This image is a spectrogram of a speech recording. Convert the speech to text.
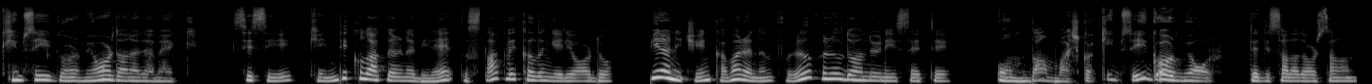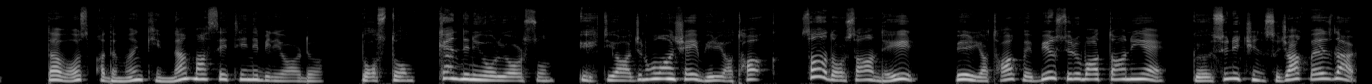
Kimseyi görmüyor da ne demek? Sisi kendi kulaklarına bile ıslak ve kalın geliyordu. Bir an için kameranın fırıl fırıl döndüğünü hissetti. Ondan başka kimseyi görmüyor, dedi Saladorsan. Davos adamın kimden bahsettiğini biliyordu. Dostum, kendini yoruyorsun. İhtiyacın olan şey bir yatak. Saladorsan değil. Bir yatak ve bir sürü battaniye. Göğsün için sıcak bezler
